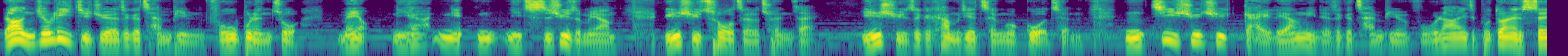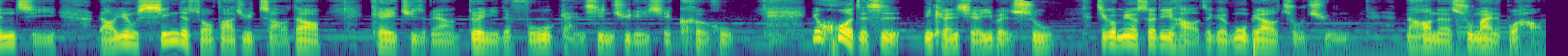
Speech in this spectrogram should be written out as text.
然后你就立即觉得这个产品服务不能做，没有，你你你你持续怎么样，允许挫折的存在。允许这个看不见成果过程，你继续去改良你的这个产品服务，让它一直不断的升级，然后用新的手法去找到可以去怎么样对你的服务感兴趣的一些客户，又或者是你可能写了一本书，结果没有设定好这个目标的族群，然后呢，书卖的不好，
